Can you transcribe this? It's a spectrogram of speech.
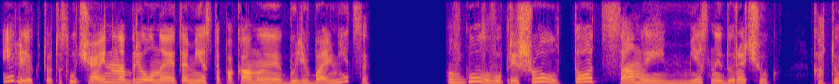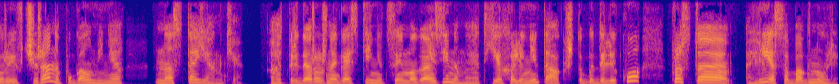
Или кто-то случайно набрел на это место, пока мы были в больнице. В голову пришел тот самый местный дурачок, который вчера напугал меня на стоянке. От придорожной гостиницы и магазина мы отъехали не так, чтобы далеко, просто лес обогнули.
